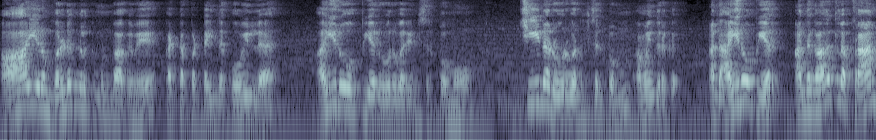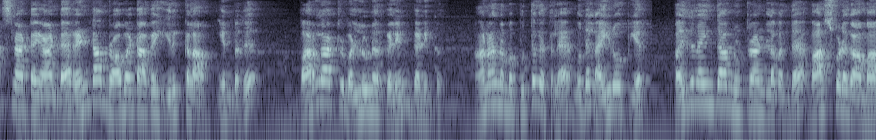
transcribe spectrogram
ஆயிரம் வருடங்களுக்கு முன்பாகவே கட்டப்பட்ட இந்த கோயில்ல ஐரோப்பியர் ஒருவரின் சிற்பமும் சீனர் ஒருவரின் சிற்பமும் அமைந்திருக்கு. அந்த ஐரோப்பியர் அந்த காலத்துல பிரான்ஸ் நாட்டை ஆண்ட இரண்டாம் ராபர்ட்டாக இருக்கலாம் என்பது வரலாற்று வல்லுநர்களின் கணிப்பு. ஆனால் நம்ம புத்தகத்துல முதல் ஐரோப்பியர் பதினைந்தாம் நூற்றாண்டுல வந்த வாஸ்கோடகாமா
